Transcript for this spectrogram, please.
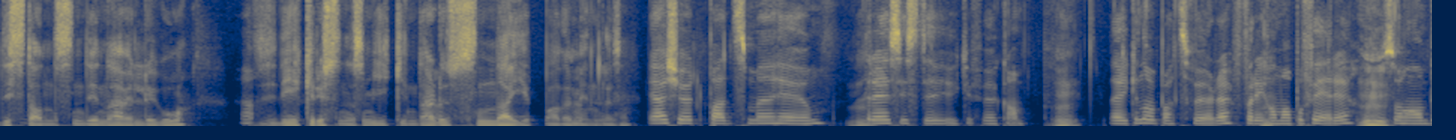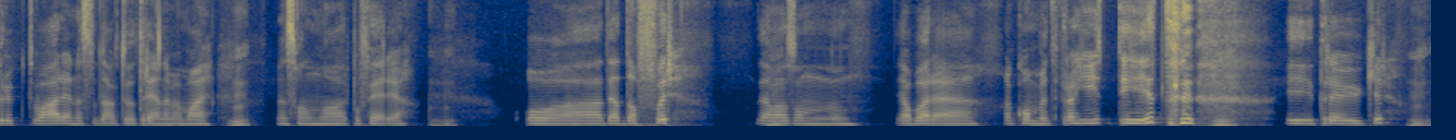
distansen din er veldig god. Ja. De kryssene som gikk inn der, du sneipa dem inn, liksom. Jeg har kjørt pads med Heum Mm. tre siste uker før kamp. Mm. Det er ikke noe pads før det, fordi Mm. han var på ferie. Mm. Så han har brukt hver eneste dag til å trene med meg Mm. mens han var på ferie. Mm. Og det er derfor. Det Mm. var sånn Jeg bare har kommet fra hit til hit Mm. i tre uker. Mm.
